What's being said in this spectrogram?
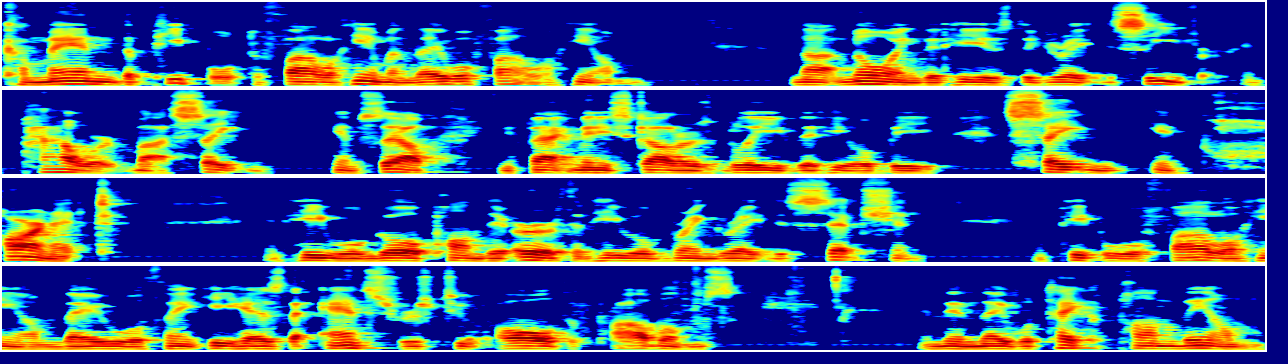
command the people to follow him and they will follow him, not knowing that he is the great deceiver, empowered by Satan himself. In fact, many scholars believe that he will be Satan incarnate and he will go upon the earth and he will bring great deception and people will follow him. They will think he has the answers to all the problems. And then they will take upon them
